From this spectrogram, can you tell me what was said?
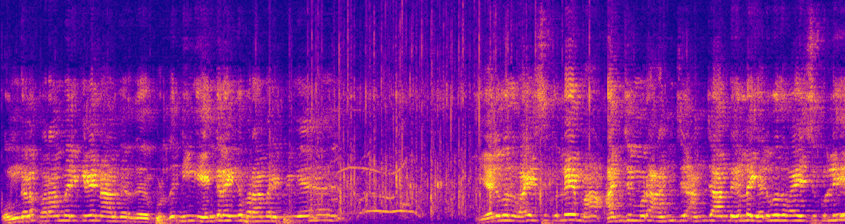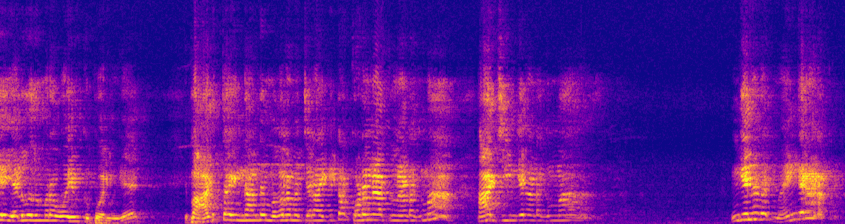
உங்களை பராமரிக்கவே நாலு பேர் தேவைப்படுது. நீங்க எங்களை எங்க பராமரிப்பீங்க? எழுபது வயசுக்குள்ளே மா- அஞ்சு முறை அஞ்சு அஞ்சு ஆண்டுகள்ல எழுபது வயசுக்குள்ளேயே எழுபது முறை ஓய்வுக்கு போறீங்க. இப்ப அடுத்த ஐந்து ஆண்டு முதலமைச்சர் ஆக்கிட்டா கொடநாட்டில் நடக்குமா? ஆட்சி இங்கே நடக்குமா? இங்க நடக்கும் இங்க நடக்கும்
